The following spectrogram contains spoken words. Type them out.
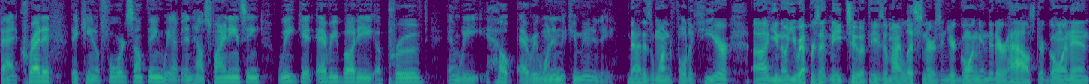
bad credit, they can't afford something. We have in house financing. We get everybody approved and we help everyone in the community. That is wonderful to hear. Uh, you know, you represent me too. If these are my listeners and you're going into their house, they're going in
